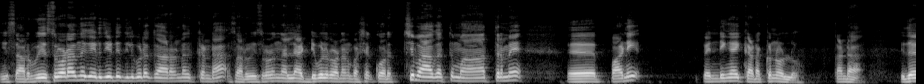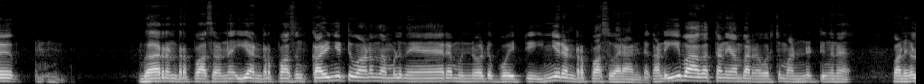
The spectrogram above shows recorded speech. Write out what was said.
ഈ സർവീസ് റോഡാന്ന് കരുതിയിട്ട് ഇതിൽ കൂടെ കയറാണ്ട് നിൽക്കണ്ട. സർവീസ് റോഡ് നല്ല അടിപൊളി റോഡാണ് പക്ഷേ കുറച്ച് ഭാഗത്ത് മാത്രമേ പണി പെൻഡിങ് ആയി കിടക്കണുള്ളൂ. കണ്ട ഇത് വേറെ അണ്ടർ പാസ്സാണ് ഈ അണ്ടർ പാസും കഴിഞ്ഞിട്ട് വേണം നമ്മൾ നേരെ മുന്നോട്ട് പോയിട്ട് ഇനിയൊരു അണ്ടർ പാസ് വരാനുണ്ട്. കാരണം ഈ ഭാഗത്താണ് ഞാൻ പറഞ്ഞത്. കുറച്ച് മണ്ണിട്ട് ഇങ്ങനെ പണികൾ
